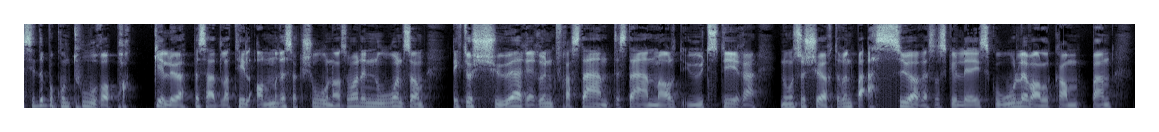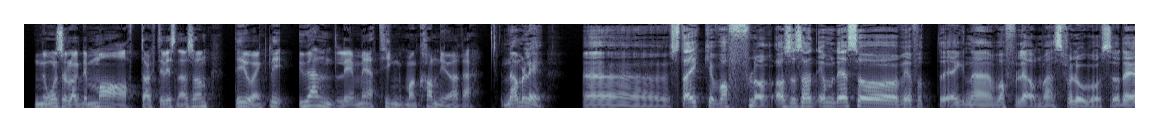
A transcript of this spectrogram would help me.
sitte på kontoret og pakke løpesedler til andre saksjoner Så var det noen som likte å kjøre rundt fra stand til stand med alt utstyret. Noen som kjørte rundt på SØ-ere som skulle i skolevalgkampen. Noen som lagde mat til aktivistene. Altså, det er jo egentlig uendelig med ting man kan gjøre. Nemlig. Uh, steike vafler. Altså, sant? Ja, men det er så, Vi har fått egne vaffeljern med SV-logo, så det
